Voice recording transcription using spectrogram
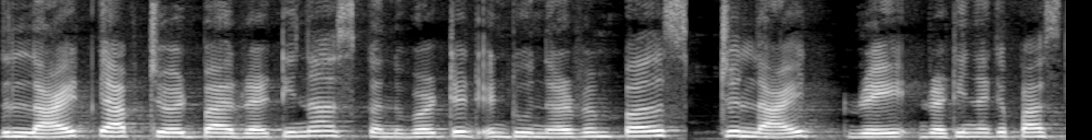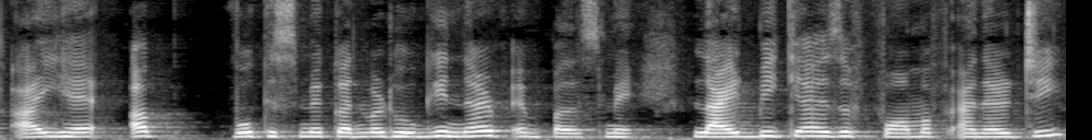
The light captured by retina is converted into nerve impulse जो लाइट रे रेटिना के पास आई है, अब वो किसमें कन्वर्ट होगी? नर्व इम्पल्स में। लाइट भी क्या is a form of energy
